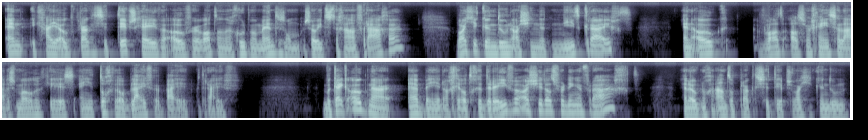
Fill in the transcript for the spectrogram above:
En ik ga je ook praktische tips geven over wat dan een goed moment is om zoiets te gaan vragen. Wat je kunt doen als je het niet krijgt. En ook wat als er geen salaris mogelijk is en je toch wil blijven bij het bedrijf. We kijken ook naar, hè, ben je dan geld gedreven als je dat soort dingen vraagt? En ook nog een aantal praktische tips wat je kunt doen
